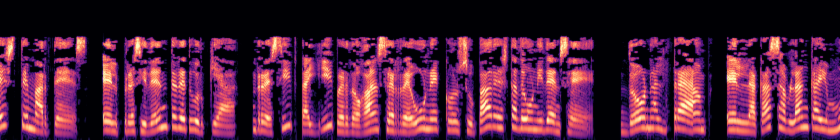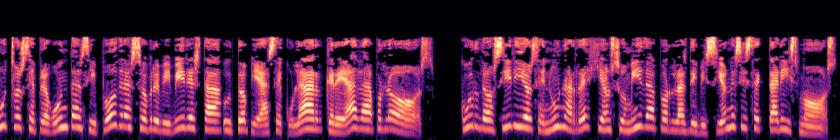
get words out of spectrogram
Este martes, el presidente de Turquía, Recep Tayyip Erdogan se reúne con su par estadounidense, Donald Trump, en la Casa Blanca y muchos se preguntan si podrá sobrevivir esta utopía secular creada por los kurdos sirios en una región sumida por las divisiones y sectarismos.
